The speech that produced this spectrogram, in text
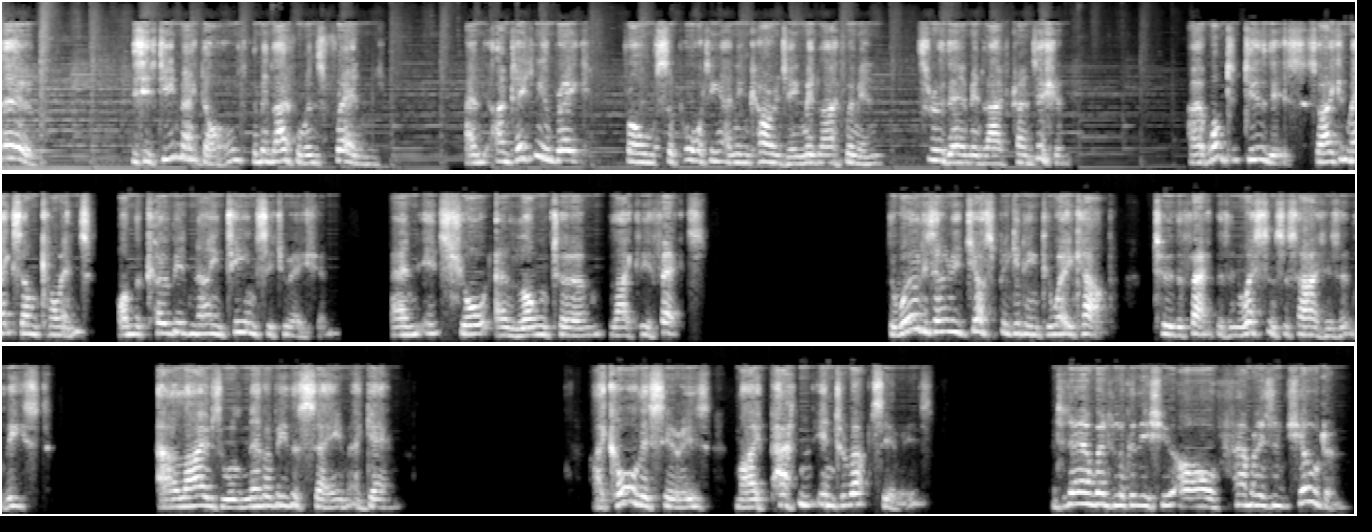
Hello, this is Jean MacDonald, the midlife woman's friend, and I'm taking a break from supporting and encouraging midlife women through their midlife transition. I want to do this so I can make some comments on the COVID-19 situation and its short and long-term likely effects. The world is only just beginning to wake up to the fact that in Western societies at least, our lives will never be the same again. I call this series my Pattern Interrupt series. And today I'm going to look at the issue of families and children.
